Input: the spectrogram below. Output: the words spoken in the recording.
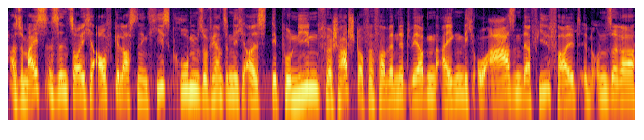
Also meistens sind solche aufgelassenen Kiesgruben, sofern sie nicht als Deponien für Schadstoffe verwendet werden, eigentlich Oasen der Vielfalt in unserer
